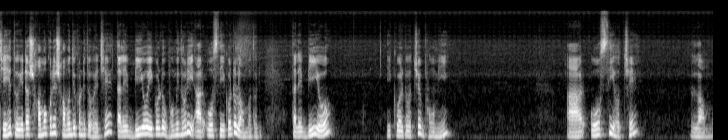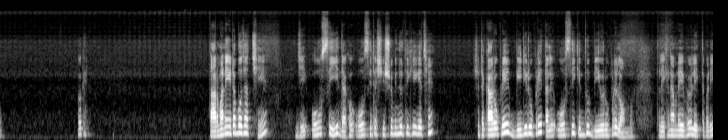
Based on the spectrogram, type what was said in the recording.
যেহেতু এটা সমকোণে সমদ্বিখণ্ডিত হয়েছে, তাহলে বিও ইকুয়াল টু ভূমি ধরি আর ও সি ইকুয়াল টু লম্ব ধরি তাহলে বিও ইকুয়াল টু হচ্ছে ভূমি, আর ও সি হচ্ছে লম্ব ওকে তার মানে এটা বোঝাচ্ছে যে ও সি দেখো ও সিটা শীর্ষবিন্দু থেকে গেছে। সেটা কার উপরে? বিডির উপরে। তাহলে ও সি কিন্তু বিওর উপরে লম্ব। তাহলে এখানে আমরা এইভাবে লিখতে পারি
